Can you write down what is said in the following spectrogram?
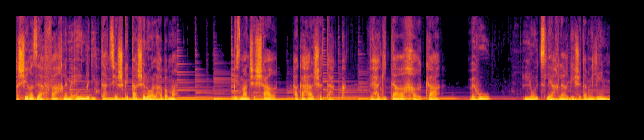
השיר הזה הפך למעין מדיטציה שקטה שלו על הבמה. בזמן ששר, הקהל שתק, והגיטרה חרקה, והוא לא הצליח להרגיש את המילים.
